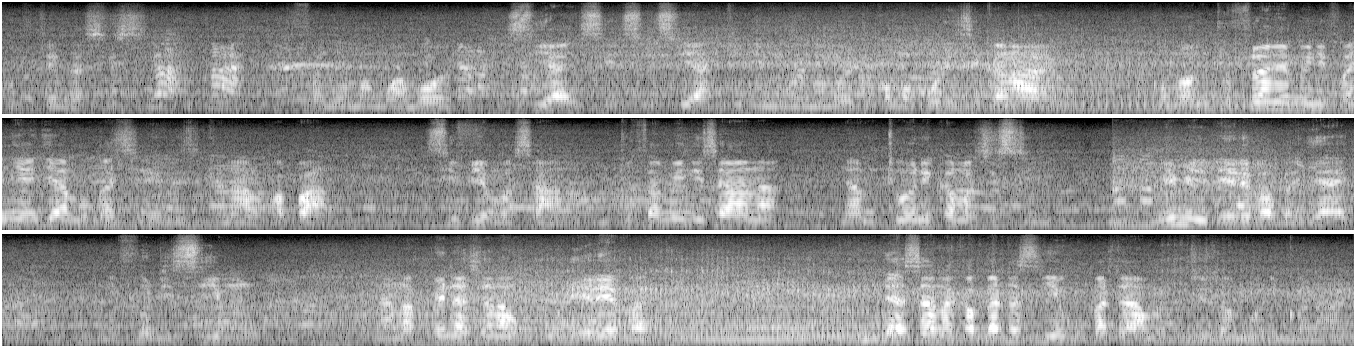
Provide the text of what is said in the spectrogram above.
kututenga sisi kufanya mambo ambayo si si, si, si akili moyoni mwetu kama kuridhika nayo, kama mtu fulani amenifanyia jambo basi niridhika nalo. Hapana, si vyema sana. Mtuthamini sana na mtuone kama sisi. Mimi dereva bajaji fundi simu na napenda sana udereva muda sana kabla hata sije kupata matatizo ambayo niko nayo.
